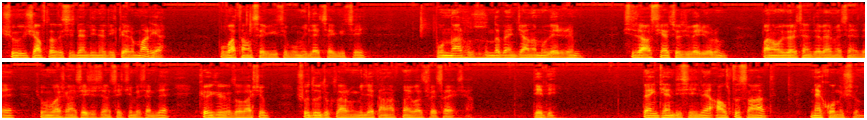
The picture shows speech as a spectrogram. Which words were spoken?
Şu üç haftada sizden dinlediklerim var ya, bu vatan sevgisi, bu millet sevgisi, bunlar hususunda ben canımı veririm. Size asker sözü veriyorum. Bana oy verseniz de vermeseniz de, Cumhurbaşkanı seçilsem seçilmesem de köy köy dolaşıp şu duyduklarımı millete anlatmayı vazife sayacağım dedi. Ben kendisiyle 6 saat ne konuştum?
